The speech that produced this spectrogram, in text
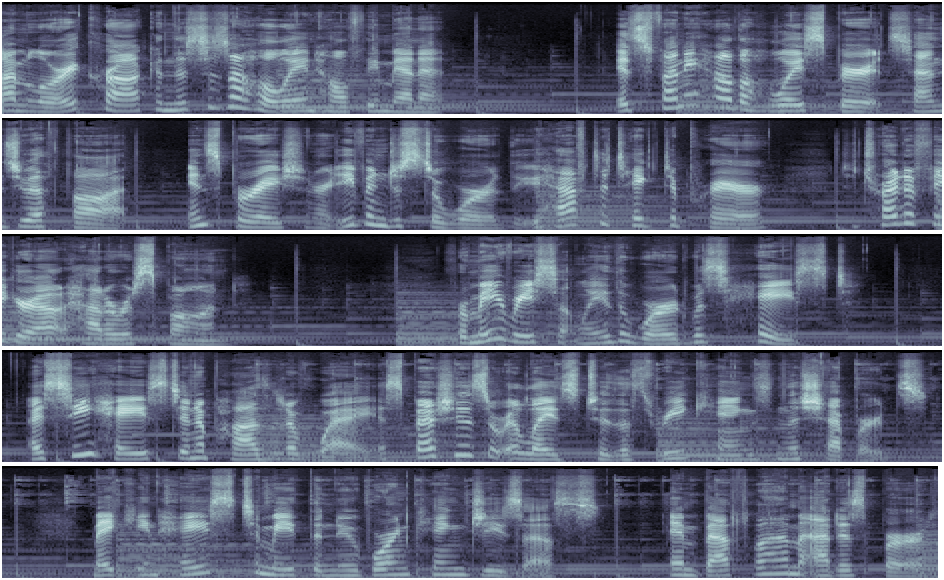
I'm Lori Crock, and this is a Holy and Healthy Minute. It's funny how the Holy Spirit sends you a thought, inspiration, or even just a word that you have to take to prayer to try to figure out how to respond. For me recently, the word was haste. I see haste in a positive way, especially as it relates to the three kings and the shepherds, making haste to meet the newborn King Jesus in Bethlehem at his birth.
